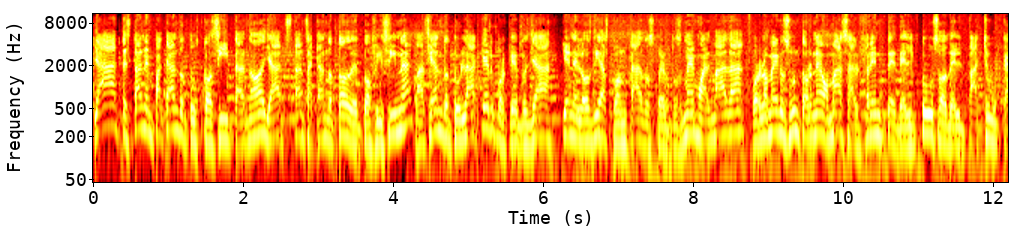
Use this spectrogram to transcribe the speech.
ya te están empacando tus cositas, ¿no? Ya te están sacando todo de tu oficina, vaciando tu láquer, porque pues ya tiene los días contados. Pero pues Memo Almada, por lo menos un torneo más al frente del Tuzo del Pachuca.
